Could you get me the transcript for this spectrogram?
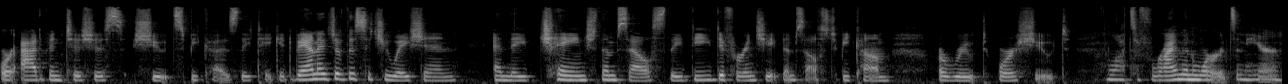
or adventitious shoots because they take advantage of the situation and they change themselves. They de-differentiate themselves to become a root or a shoot lots of rhyming words in here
